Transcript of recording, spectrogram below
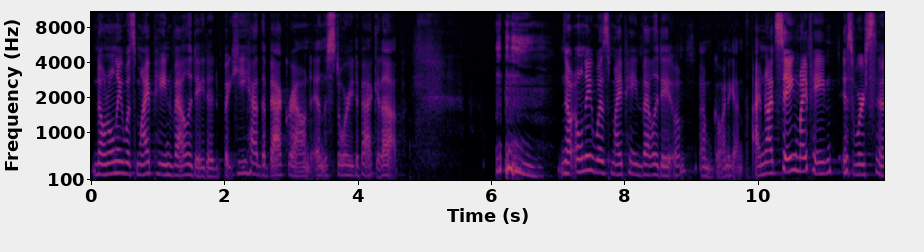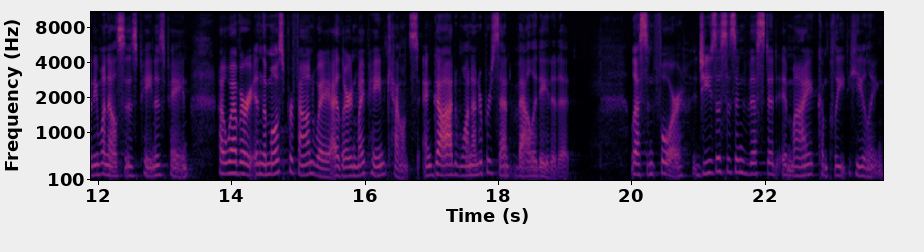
Not only was my pain validated, but he had the background and the story to back it up. not only was my pain validated, oh, I'm going again. I'm not saying my pain is worse than anyone else's, pain is pain. However, in the most profound way, I learned my pain counts, and God 100% validated it. Lesson four Jesus is invested in my complete healing.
